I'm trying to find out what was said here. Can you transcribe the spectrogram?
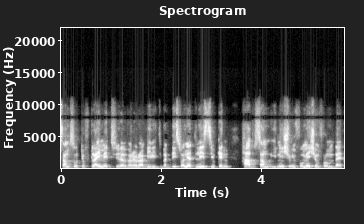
some sort of climate vulnerability. But this one, at least, you can have some initial information from the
